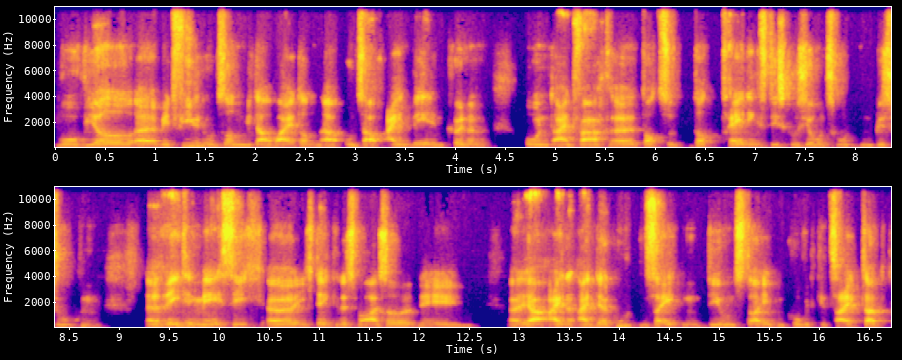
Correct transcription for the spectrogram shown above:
wo wir mit vielen unseren Mitarbeitern uns auch einwählen können und einfach äh, dort, dort Trainingsdiskussionsrunden besuchen, äh, regelmäßig. Äh, ich denke, das war also eine, äh, ja, eine, eine der guten Seiten, die uns da eben Covid gezeigt hat.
